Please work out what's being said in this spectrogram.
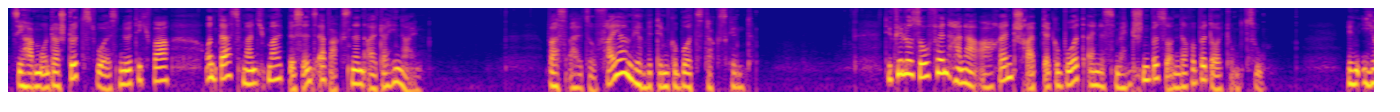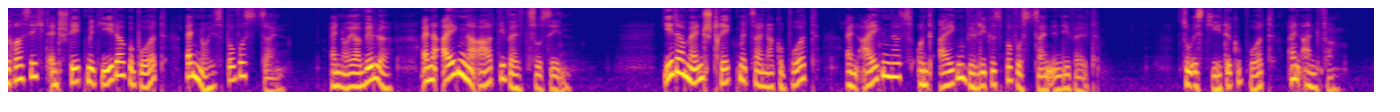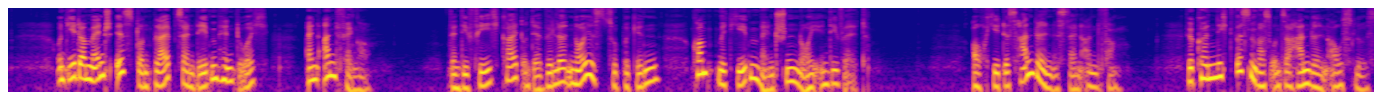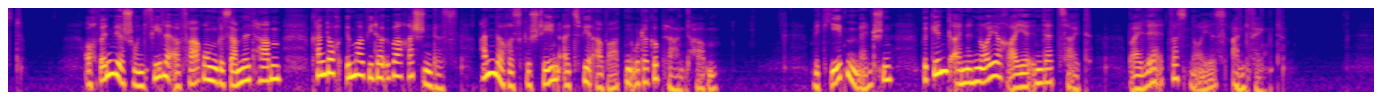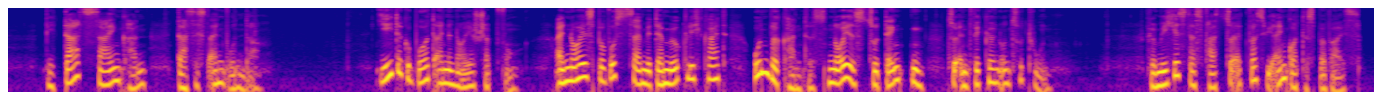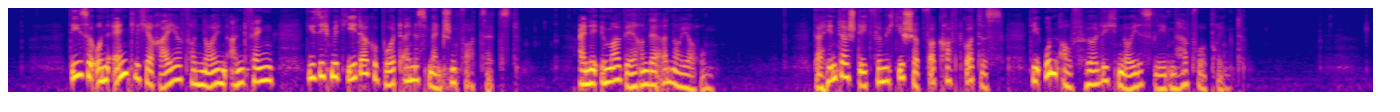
Sie haben unterstützt, wo es nötig war, und das manchmal bis ins Erwachsenenalter hinein. Was also feiern wir mit dem Geburtstagskind? Die Philosophin Hannah Arendt schreibt der Geburt eines Menschen besondere Bedeutung zu. In ihrer Sicht entsteht mit jeder Geburt ein neues Bewusstsein, ein neuer Wille, eine eigene Art, die Welt zu sehen. Jeder Mensch trägt mit seiner Geburt ein eigenes und eigenwilliges Bewusstsein in die Welt. So ist jede Geburt ein Anfang. Und jeder Mensch ist und bleibt sein Leben hindurch ein Anfänger. Denn die Fähigkeit und der Wille, Neues zu beginnen, kommt mit jedem Menschen neu in die Welt. Auch jedes Handeln ist ein Anfang. Wir können nicht wissen, was unser Handeln auslöst. Auch wenn wir schon viele Erfahrungen gesammelt haben, kann doch immer wieder Überraschendes, anderes geschehen, als wir erwarten oder geplant haben. Mit jedem Menschen beginnt eine neue Reihe in der Zeit, weil er etwas Neues anfängt. Wie das sein kann, das ist ein Wunder. Jede Geburt eine neue Schöpfung, ein neues Bewusstsein mit der Möglichkeit, Unbekanntes, Neues zu denken, zu entwickeln und zu tun. Für mich ist das fast so etwas wie ein Gottesbeweis. Diese unendliche Reihe von neuen Anfängen, die sich mit jeder Geburt eines Menschen fortsetzt. Eine immerwährende Erneuerung. Dahinter steht für mich die Schöpferkraft Gottes, die unaufhörlich neues Leben hervorbringt.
